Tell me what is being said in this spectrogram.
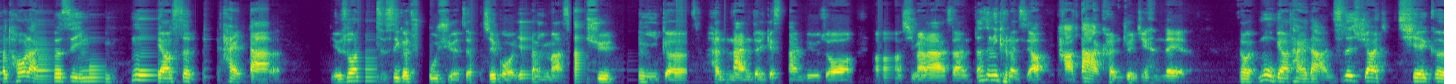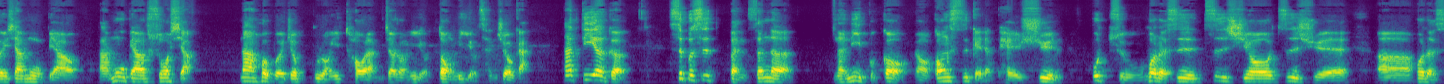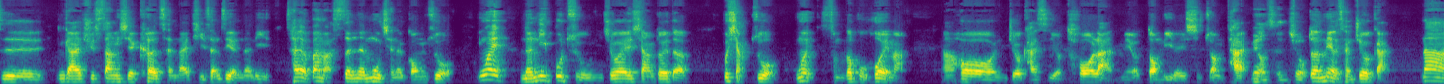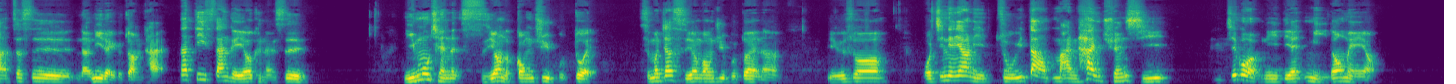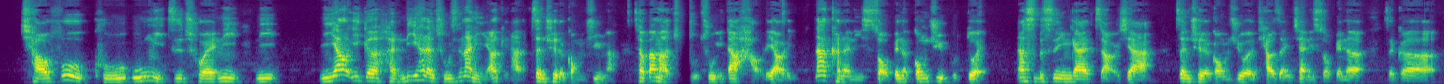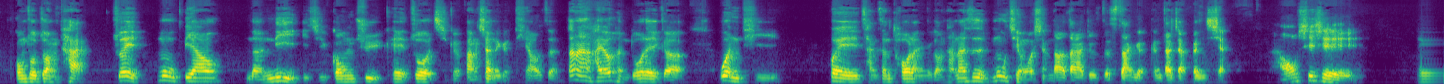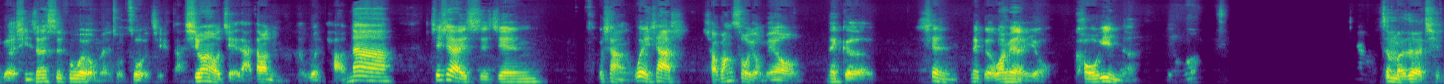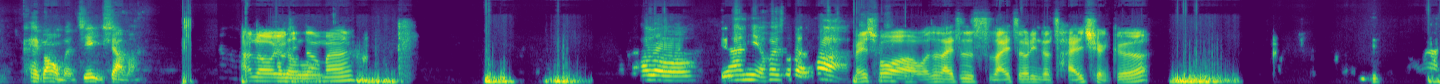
偷懒就是因为目标设太大了。比如说，你只是一个初学者，结果要你马上去一个很难的一个山，比如说呃喜马拉雅山，但是你可能只要爬大坑就已经很累了。对，目标太大，你是不是需要切割一下目标，把目标缩小？那会不会就不容易偷懒，比较容易有动力、有成就感？那第二个，是不是本身的？能力不够哦，公司给的培训不足，或者是自修自学啊，或者是应该去上一些课程来提升自己的能力，才有办法胜任目前的工作。因为能力不足，你就会相对的不想做，因为什么都不会嘛。然后你就开始有偷懒、没有动力的一些状态，没有成就，对，没有成就感。那这是能力的一个状态。那第三个也有可能是你目前的使用的工具不对。什么叫使用工具不对呢？比如说。我今天要你煮一道满汉全席，结果你连米都没有。巧妇苦无米之炊，你你你要一个很厉害的厨师，那你要给他正确的工具嘛，才有办法煮出一道好料理。那可能你手边的工具不对，那是不是应该找一下正确的工具，或者调整一下你手边的这个工作状态？所以目标、能力以及工具可以做几个方向的一个调整。当然还有很多的一个问题。会产生偷懒的状态，但是目前我想到大概就这三个跟大家分享。好，谢谢那个行生师傅为我们所做的解答，希望有解答到你们的问题。好，那接下来时间，我想问一下小帮手有没有那个现那个外面人有扣印呢？有这么热情，可以帮我们接一下吗 Hello，有听到吗？？Hello，原来你也会说人话。没错，我是来自史莱哲林的柴犬哥。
